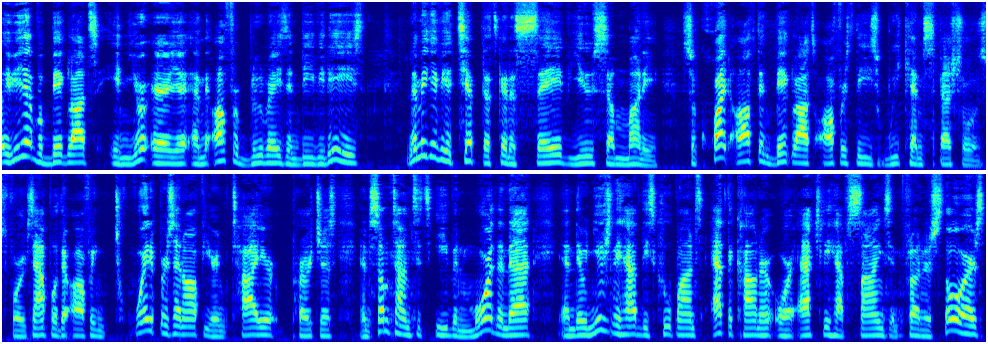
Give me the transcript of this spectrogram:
if you have a Big Lots in your area and they offer Blu-rays and DVDs, let me give you a tip that's going to save you some money. So quite often Big Lots offers these weekend specials. For example, they're offering 20% off your entire purchase and sometimes it's even more than that. And they'll usually have these coupons at the counter or actually have signs in front of stores.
